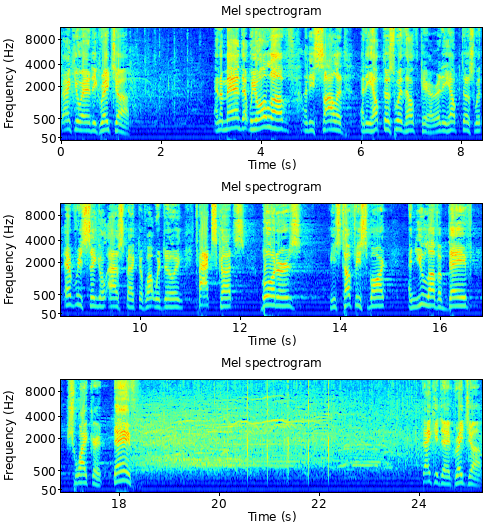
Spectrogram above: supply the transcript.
Thank you, Andy. Great job and a man that we all love, and he's solid, and he helped us with health care, and he helped us with every single aspect of what we're doing tax cuts, borders. He's tough, he's smart, and you love him, Dave Schweikert. Dave. Thank you, Dave. Great job.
